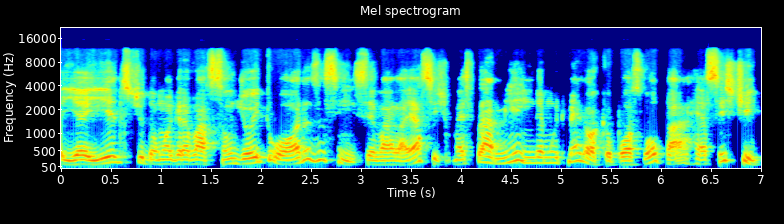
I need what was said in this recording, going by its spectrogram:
E aí eles te dão uma gravação de oito horas, assim, você vai lá e assiste. Mas para mim ainda é muito melhor, que eu posso voltar, reassistir.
